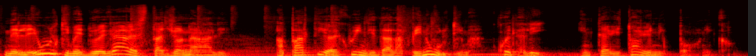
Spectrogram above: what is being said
nelle ultime due gare stagionali, a partire quindi dalla penultima, quella lì, in territorio nipponico.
